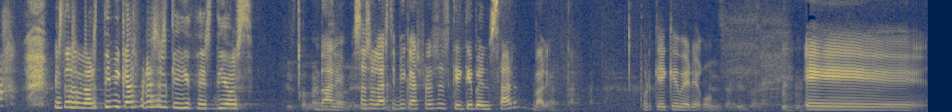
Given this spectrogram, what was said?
Estas son las típicas frases que dices, Dios. vale, esas son las típicas frases que hay que pensar, vale, porque hay que ver ego. Eh,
